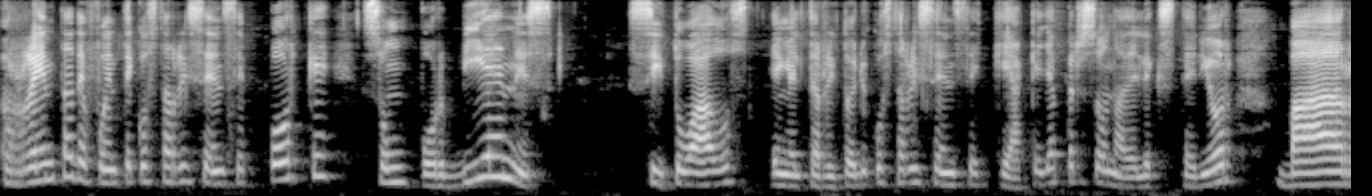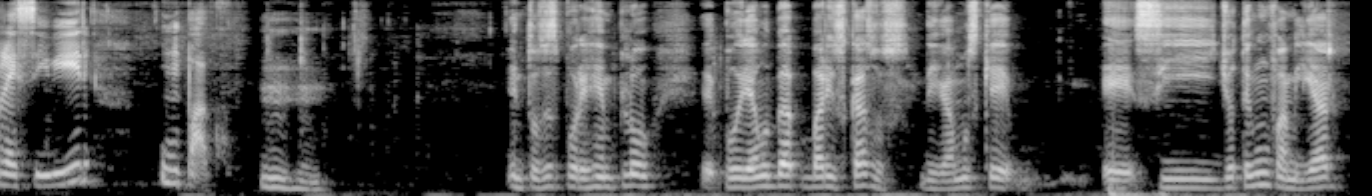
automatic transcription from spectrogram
renta de fuente costarricense porque son por bienes situados en el territorio costarricense que aquella persona del exterior va a recibir un pago. Entonces, por ejemplo, eh, podríamos ver varios casos. Digamos que eh, si yo tengo un familiar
